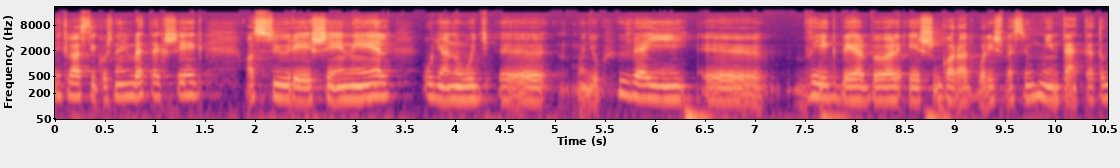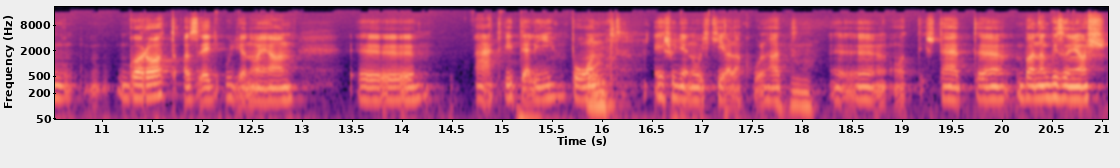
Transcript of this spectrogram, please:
egy klasszikus nemi betegség, a szűrésénél ugyanúgy mondjuk hüvei, végbélből és garatból is veszünk mintát. Tehát a garat az egy ugyanolyan átviteli pont, pont, és ugyanúgy kialakulhat hmm. ott is. Tehát vannak bizonyos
